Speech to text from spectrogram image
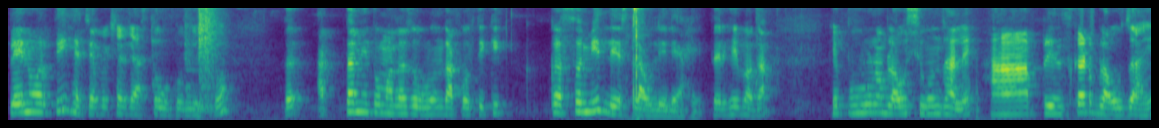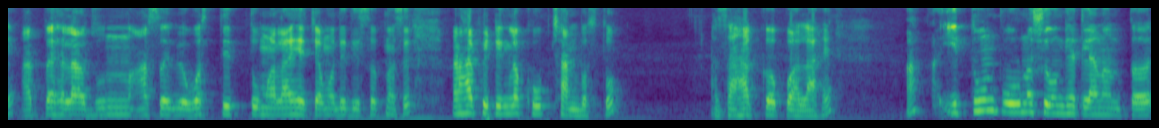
प्लेनवरती ह्याच्यापेक्षा जास्त उठून दिसतो. तर आत्ता मी तुम्हाला जवळून दाखवते की कसं मी लेस लावलेले आहे. तर हे बघा हे पूर्ण ब्लाऊज शिवून झाले हा प्रिन्स कट ब्लाऊज आहे. आत्ता ह्याला अजून असं व्यवस्थित तुम्हाला ह्याच्यामध्ये दिसत नसेल. पण हा फिटिंगला खूप छान बसतो. असा हा कपवाला आहे. हां? इथून पूर्ण शिवून घेतल्यानंतर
